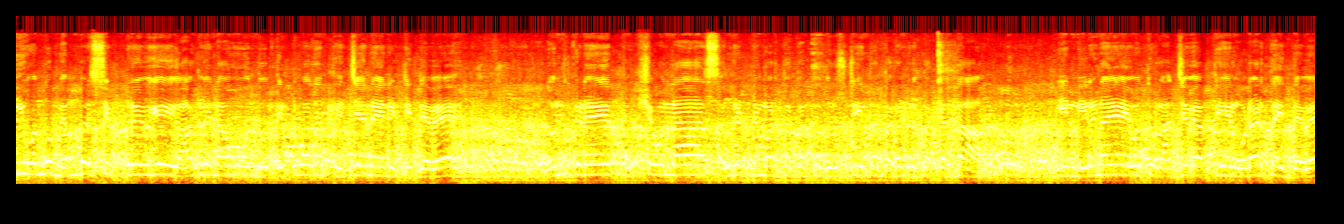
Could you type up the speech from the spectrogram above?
ಈ ಒಂದು ಮೆಂಬರ್ಶಿಪ್ ಡ್ರೈವ್ಗೆ ಈಗಾಗಲೇ ನಾವು ಒಂದು ದಿಟ್ಟವಾದಂಥ ಹೆಜ್ಜೆಯನ್ನು ಏನಿಟ್ಟಿದ್ದೇವೆ. ಒಂದು ಕಡೆ ಪಕ್ಷವನ್ನು ಸಂಘಟನೆ ಮಾಡ್ತಕ್ಕಂಥ ದೃಷ್ಟಿಯಿಂದ ತಗೊಂಡಿರ್ತಕ್ಕಂಥ ಈ ನಿರ್ಣಯ ಇವತ್ತು ರಾಜ್ಯವ್ಯಾಪ್ತಿ ಏನು ಓಡಾಡ್ತಾ ಇದ್ದೇವೆ.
